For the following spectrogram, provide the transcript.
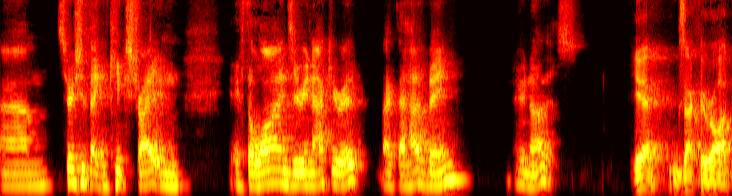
um, especially if they can kick straight. And if the Lions are inaccurate, like they have been, who knows? Yeah, exactly right.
